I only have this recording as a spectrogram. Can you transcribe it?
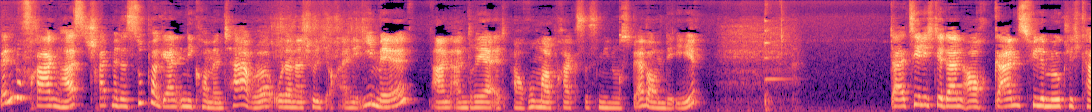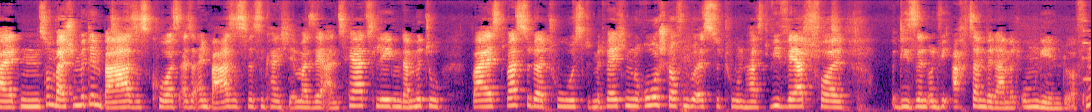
Wenn du Fragen hast, schreib mir das super gern in die Kommentare oder natürlich auch eine E-Mail an andrea.aromapraxis-berbaum.de. Da erzähle ich dir dann auch ganz viele Möglichkeiten, zum Beispiel mit dem Basiskurs. Also ein Basiswissen kann ich dir immer sehr ans Herz legen, damit du weißt, was du da tust, mit welchen Rohstoffen du es zu tun hast, wie wertvoll die sind und wie achtsam wir damit umgehen dürfen.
